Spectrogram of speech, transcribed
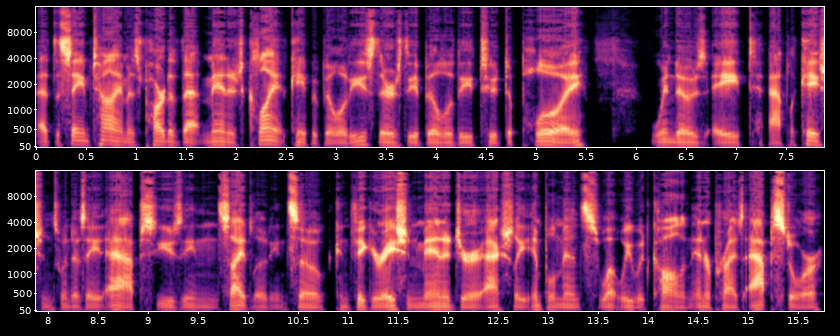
at the same time, as part of that managed client capabilities, there's the ability to deploy Windows 8 applications, Windows 8 apps using sideloading. So Configuration Manager actually implements what we would call an enterprise app store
